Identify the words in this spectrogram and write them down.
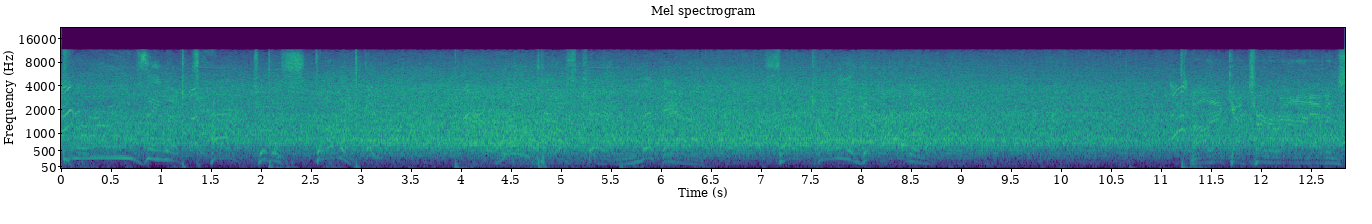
Bruising attack to the stomach. Roundhouse kick. Man. Saw it coming and got out of there. Oh, that got turned around on Evans.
